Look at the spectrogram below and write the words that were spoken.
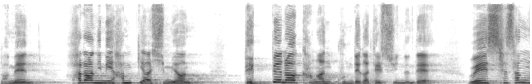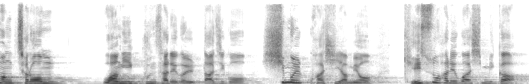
아멘. 하나님이 함께 하시면 백배나 강한 군대가 될 수 있는데 왜 세상 왕처럼 왕이 군사력을 따지고 힘을 과시하며 계수하려고 하십니까?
